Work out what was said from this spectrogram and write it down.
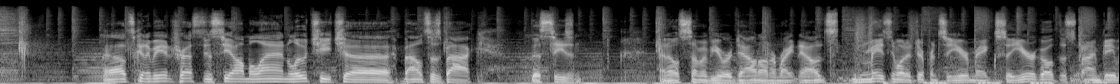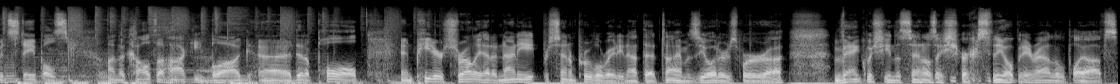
Well, it's going to be interesting to see how Milan Lucic uh, bounces back this season. I know some of you are down on him right now. It's amazing what a difference a year makes. A year ago at this time, David Staples on the Cult of Hockey blog uh, did a poll, and Peter Chiarelli had a 98% approval rating at that time as the Oilers were uh, vanquishing the San Jose Sharks in the opening round of the playoffs.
